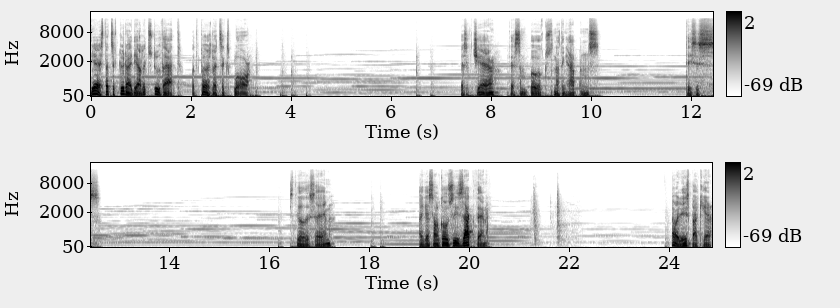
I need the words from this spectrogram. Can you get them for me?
Yes, that's a good idea. Let's do that. But first, let's explore. There's a chair. There's some books. Nothing happens. This is... Still the same. I guess I'll go see Zack then. Oh, it is back here.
